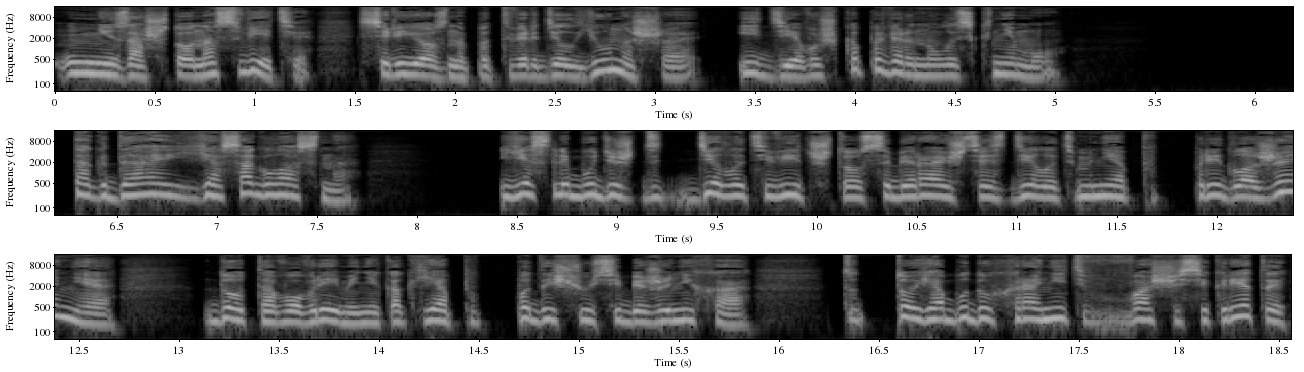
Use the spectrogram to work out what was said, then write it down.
Ни за что на свете, серьезно подтвердил юноша, и девушка повернулась к нему. Тогда я согласна. Если будешь делать вид, что собираешься сделать мне предложение до того времени, как я подыщу себе жениха, то, то я буду хранить ваши секреты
